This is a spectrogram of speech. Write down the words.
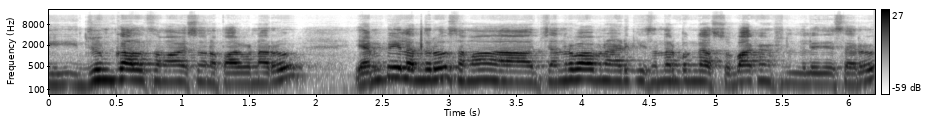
ఈ జూమ్ కాల్ సమావేశంలో పాల్గొన్నారు. ఎంపీలందరూ సమా చంద్రబాబు నాయుడుకి ఈ సందర్భంగా శుభాకాంక్షలు తెలియజేశారు.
